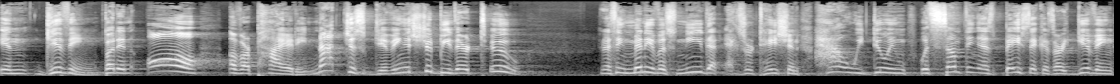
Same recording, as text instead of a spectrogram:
in giving, but in all of our piety, not just giving, it should be there too. And I think many of us need that exhortation. How are we doing with something as basic as our giving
